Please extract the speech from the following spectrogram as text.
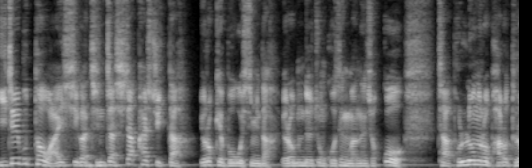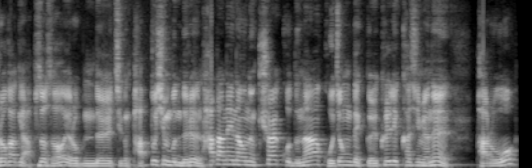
이제부터 YC가 진짜 시작할 수 있다. 이렇게 보고 있습니다. 여러분들 좀 고생 많으셨고, 자, 본론으로 바로 들어가기 앞서서 여러분들 지금 바쁘신 분들은 하단에 나오는 QR코드나 고정 댓글 클릭하시면은 바로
